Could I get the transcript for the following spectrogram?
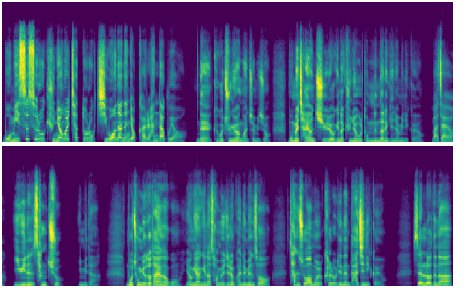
몸이 스스로 균형을 찾도록 지원하는 역할을 한다고요. 네, 그거 중요한 관점이죠. 몸의 자연 치유력이나 균형을 돕는다는 개념이니까요. 맞아요. 2위는 상추입니다. 뭐 종류도 다양하고 영양이나 섬유질은 관리면서 탄수화물, 칼로리는 낮으니까요. 샐러드나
